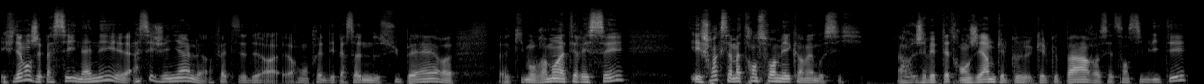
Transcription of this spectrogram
Et finalement, j'ai passé une année assez géniale, en fait, de rencontrer des personnes super, euh, qui m'ont vraiment intéressé. Et je crois que ça m'a transformé quand même aussi. Alors, j'avais peut-être en germe quelque, quelque part cette sensibilité,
